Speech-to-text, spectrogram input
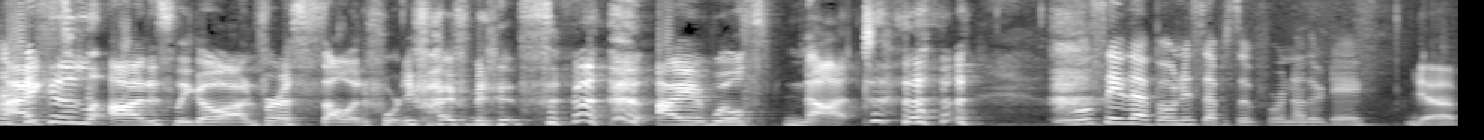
I could honestly go on for a solid 45 minutes. I will not. we'll save that bonus episode for another day. yeah.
